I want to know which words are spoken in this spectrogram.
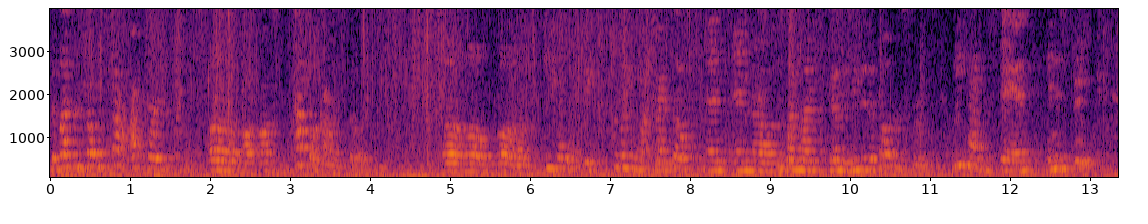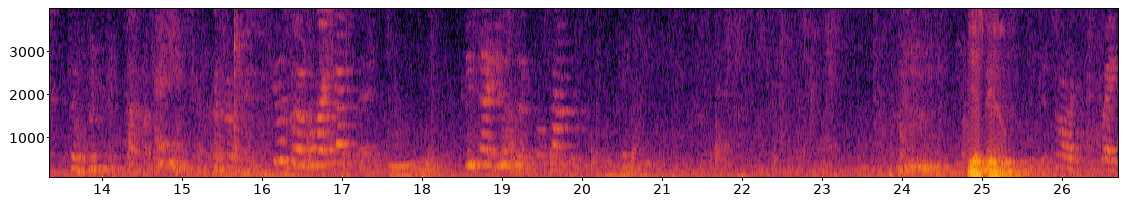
The buses don't stop. I've heard, uh, a, a couple of our stories. Uh, of, uh, people, including myself and, and, uh, one of my members, we did a focus group. We had to stand in the street. He was gonna go right past us. He's not used to stopping. Yes, ma'am. Right.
